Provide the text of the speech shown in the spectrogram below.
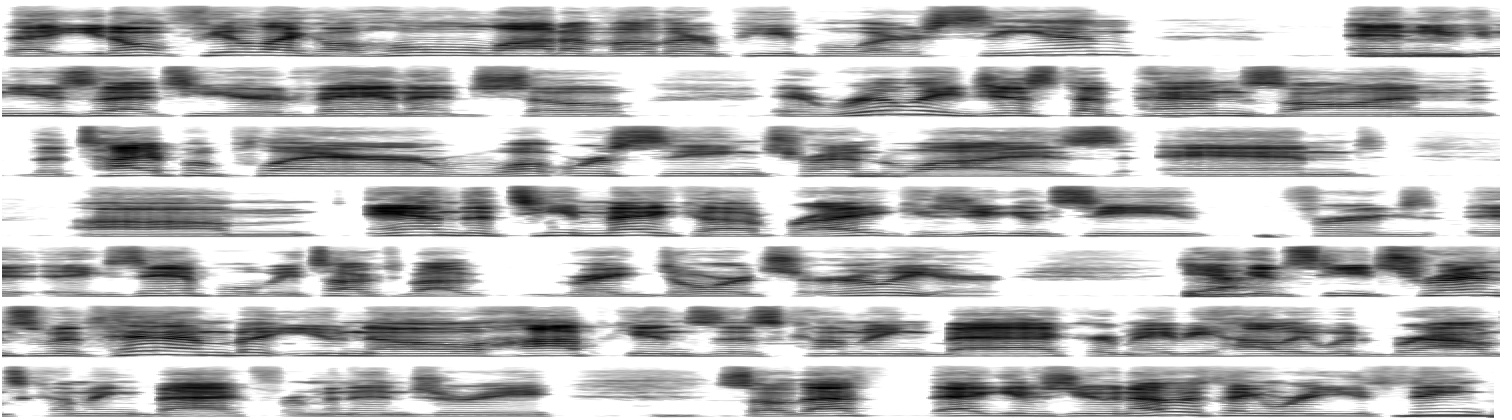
that you don't feel like a whole lot of other people are seeing and mm-hmm. you can use that to your advantage so it really just depends on the type of player what we're seeing trend wise and um, and the team makeup, right? Because you can see, for ex- example, we talked about Greg Dortch earlier. Yeah. You can see trends with him, but you know Hopkins is coming back, or maybe Hollywood Brown's coming back from an injury. So that that gives you another thing where you think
